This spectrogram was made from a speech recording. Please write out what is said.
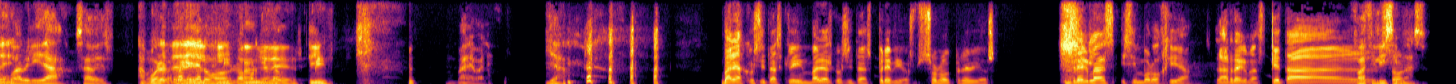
rejugabilidad, ¿sabes? Acuérdate del lo- lo. Vale, vale. Ya. Varias cositas, Clean, varias cositas. Previos, solo previos. Reglas y simbología. Las reglas, ¿qué tal? Facilísimas.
